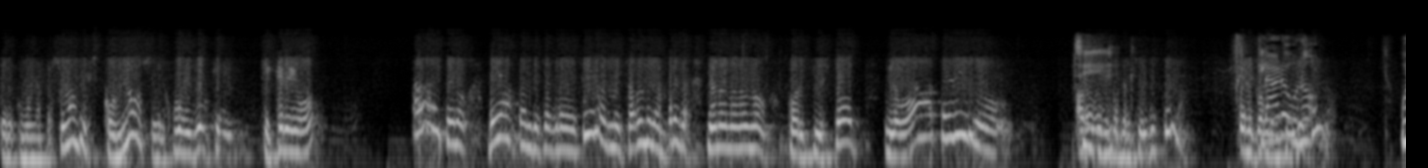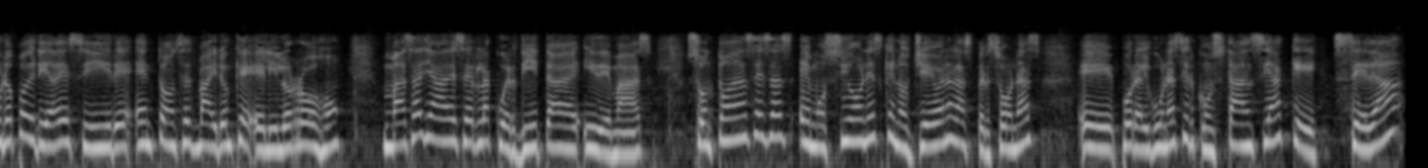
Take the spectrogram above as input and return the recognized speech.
pero como la persona desconoce el juego que, que creó, ay, pero vean tan desagradecidos me echaron de la empresa. No, no, no, no, no, porque usted lo ha pedido. Sí. Claro, uno, uno podría decir eh, entonces, Byron, que el hilo rojo, más allá de ser la cuerdita y demás, son todas esas emociones que nos llevan a las personas eh, por alguna circunstancia que se da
